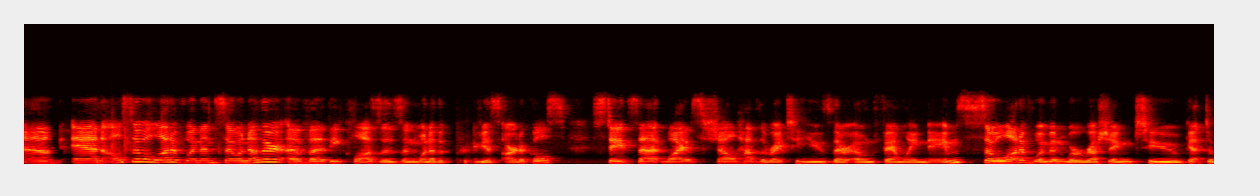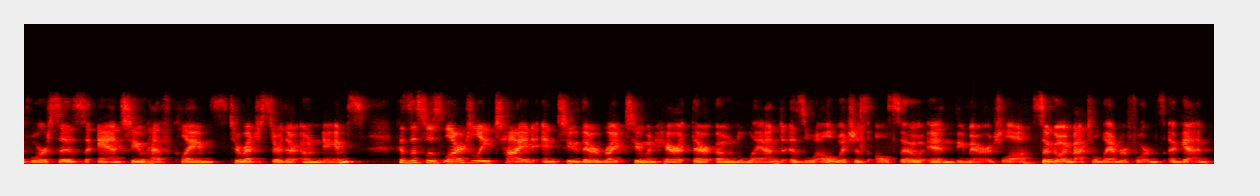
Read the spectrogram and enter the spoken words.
Um, and also a lot of women. So another of uh, the clauses in one of the previous articles states that wives shall have the right to use their own family names. So a lot of women were rushing to get divorces and to have claims to register their own names because this was largely tied into their right to inherit their own land as well, which is also in the marriage law. So going back to land reforms again,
